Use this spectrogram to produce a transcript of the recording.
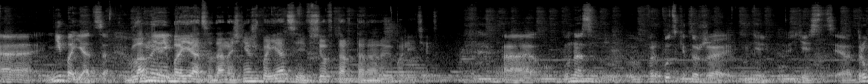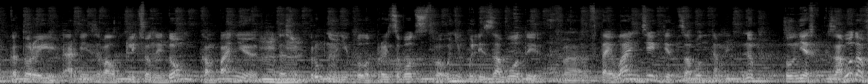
э, не бояться. Главное меня не бояться, да, начнешь бояться, и все в тартарары полетит. А, у нас в Иркутске тоже у меня есть э, друг, который организовал плетеный дом, компанию, Мгм. даже крупное у них было производство, у них были заводы в, в Таиланде, где-то завод там, ну, было несколько заводов,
